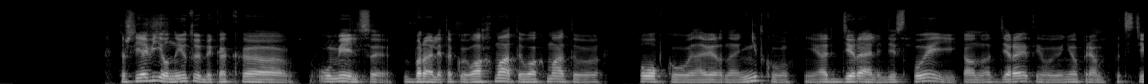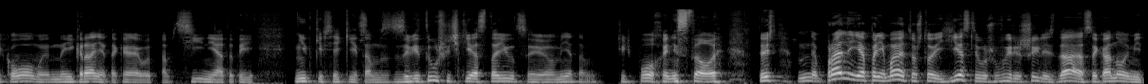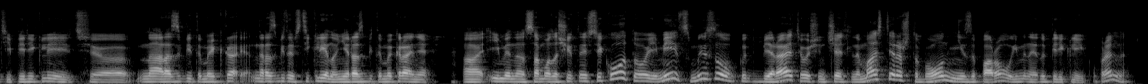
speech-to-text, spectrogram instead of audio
Потому что я видел на ютубе, как э, умельцы брали такую лохматую, лохматую хлопковую, наверное, нитку и отдирали дисплей, и он отдирает его, и у него прям под стеклом и на экране такая вот там синяя от этой нитки всякие там завитушечки остаются, и меня там чуть плохо не стало. То есть, правильно я понимаю то, что если уж вы решились, да, сэкономить и переклеить э, на, разбитом экра... на разбитом стекле, но не разбитом экране э, именно само защитное стекло, то имеет смысл подбирать очень тщательно мастера, чтобы он не запорол именно эту переклейку, правильно?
